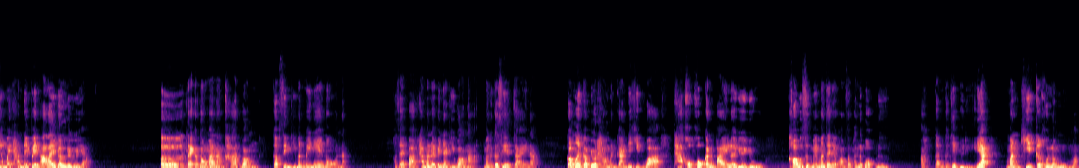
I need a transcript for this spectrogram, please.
ยังไม่ทันได้เป็นอะไรกันเลยอะเออ แต่ก็ต้องมานั่งคาดหวังกับสิ่งที่มันไม่แน่นอนอะเข้าใจปะถ้ามันไม่เป็นอย่างที่หวังอะมันก็เสียใจนะ ก็เหมือนกับโยธาเหมือนกันที่คิดว่าถ้าคบคบกันไปแล้วอยู่ๆเขารู้สึกไม่มั่นใจในความสัมพันธ์แล้วบอกเลิกอะกันก็เจ็บอยู่ดีเนี่ย มันคิดกันคนละมุมอะ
